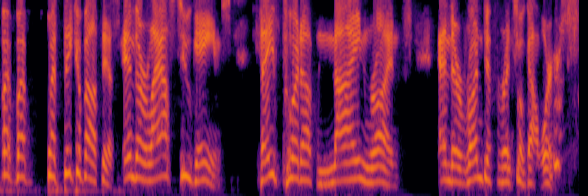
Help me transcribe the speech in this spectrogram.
but but but think about this. In their last two games, they've put up nine runs, and their run differential got worse.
